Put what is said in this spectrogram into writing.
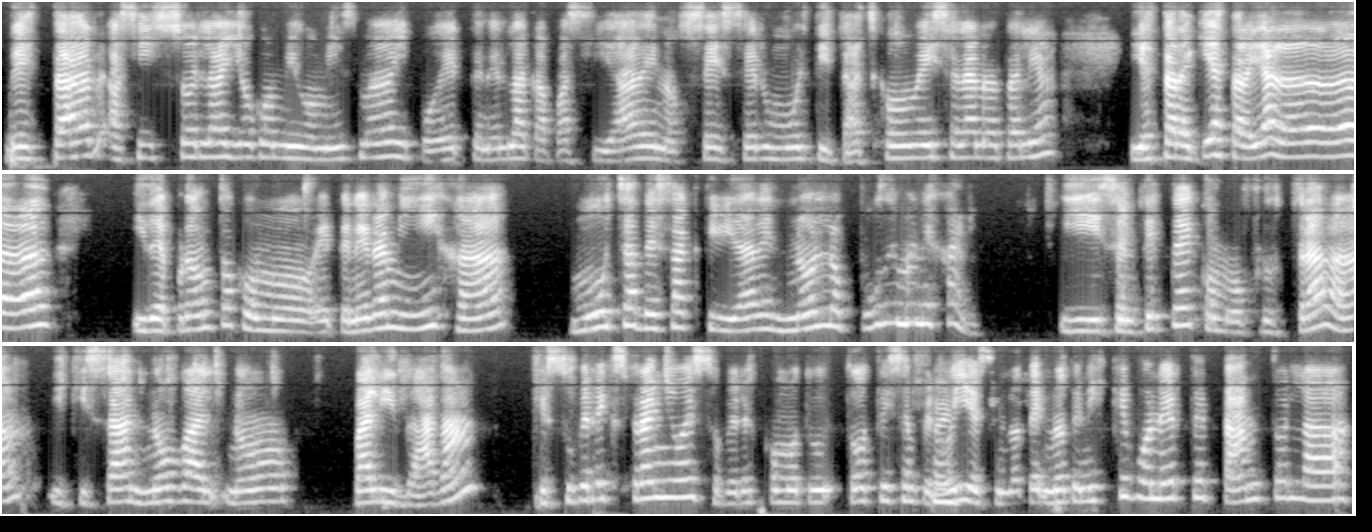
de estar así sola yo conmigo misma y poder tener la capacidad de, no sé, ser multitouch, como me dice la Natalia, y estar aquí, estar allá, y de pronto como eh, tener a mi hija, muchas de esas actividades no lo pude manejar y sentirte como frustrada y quizás no, no validada, que es súper extraño eso, pero es como tú, todos te dicen, pero oye, si no, te, no tenéis que ponerte tanto en la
